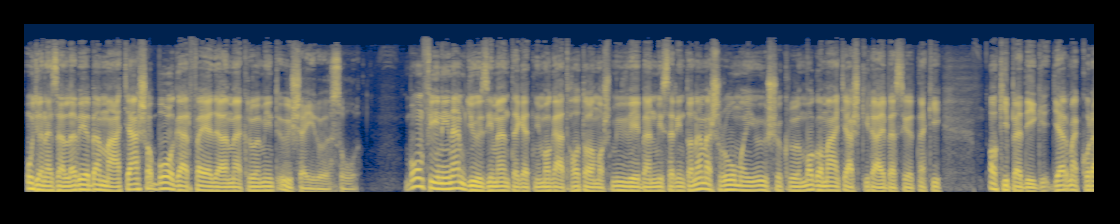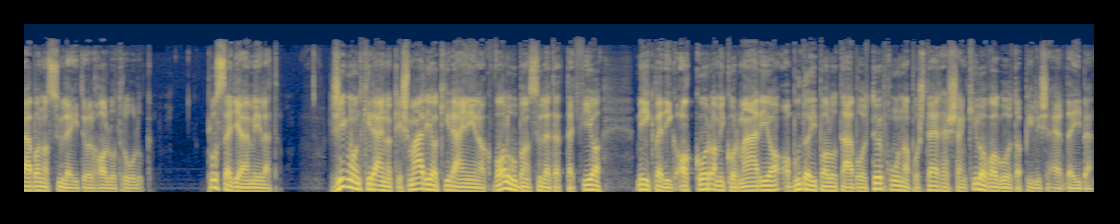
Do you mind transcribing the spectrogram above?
Ugyanezen levélben Mátyás a bolgár fejedelmekről, mint őseiről szól. Bonfini nem győzi mentegetni magát hatalmas művében, miszerint a nemes római ősökről maga Mátyás király beszélt neki, aki pedig gyermekkorában a szüleitől hallott róluk. Plusz egy elmélet. Zsigmond királynak és Mária királynénak valóban született egy fia, mégpedig akkor, amikor Mária a budai palotából több hónapos terhesen kilovagolt a Pilis erdeibe.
